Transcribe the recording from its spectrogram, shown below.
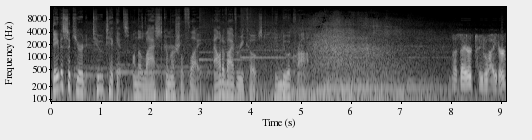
Davis secured two tickets on the last commercial flight out of Ivory Coast into Accra. A day or two later,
